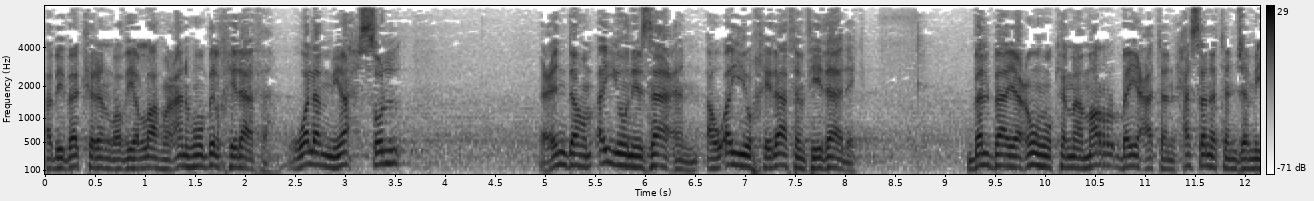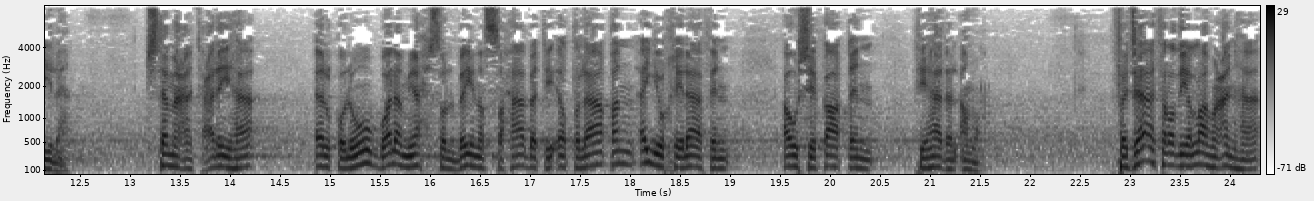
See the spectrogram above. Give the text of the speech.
أبي بكر رضي الله عنه بالخلافة ولم يحصل عندهم أي نزاع أو أي خلاف في ذلك بل بايعوه كما مر بيعة حسنة جميلة اجتمعت عليها القلوب ولم يحصل بين الصحابة إطلاقا أي خلاف أو شقاق في هذا الأمر. فجاءت رضي الله عنها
